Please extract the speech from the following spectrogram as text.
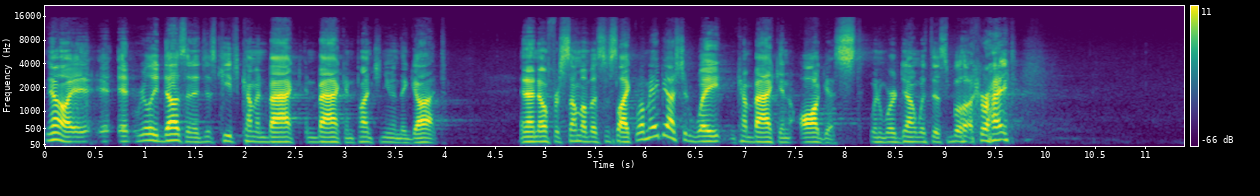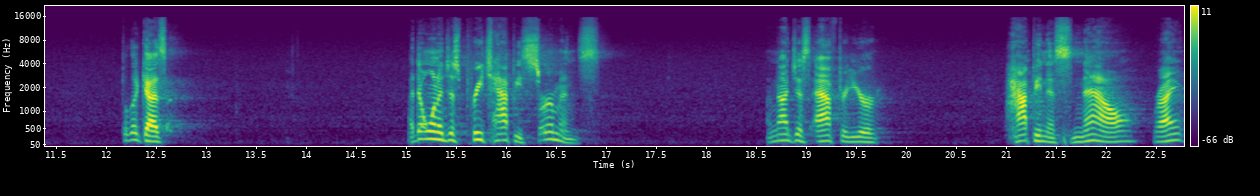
no, it, it really doesn't. It just keeps coming back and back and punching you in the gut. And I know for some of us, it's like, well, maybe I should wait and come back in August when we're done with this book, right? But look, guys, I don't want to just preach happy sermons. I'm not just after your happiness now, right?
